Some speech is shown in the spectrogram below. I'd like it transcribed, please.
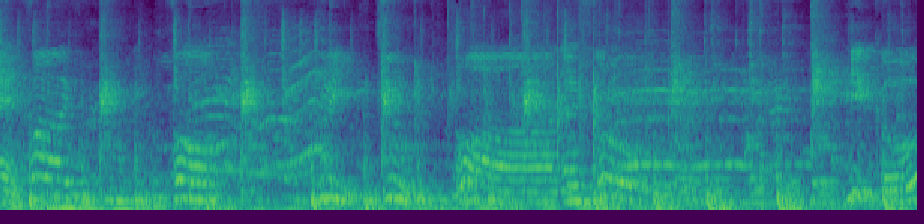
And five, four, three, two, one, let's go. Nico.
